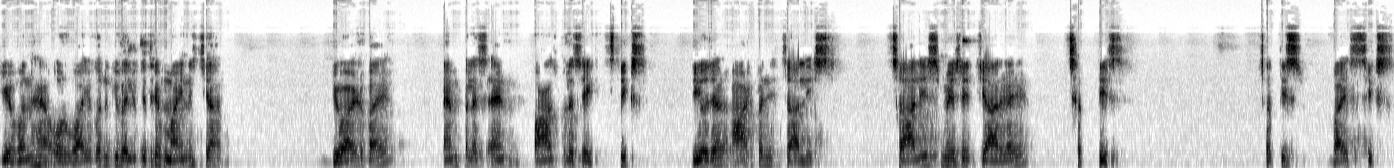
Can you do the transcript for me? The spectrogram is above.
ये वन है और वाई वन की वैल्यू कितनी है? माइनस चार। Divide by m plus n पाँच प्लस एक सिक्स ये हो जाएगा आठ पंच चालीस। चालीस में से चार गए छत्तीस। छत्तीस बाई सिक्स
